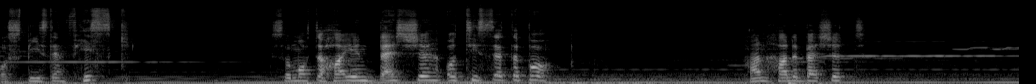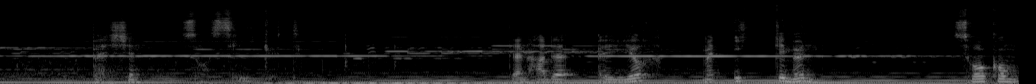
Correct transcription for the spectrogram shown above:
og spiste en fisk. Så måtte haien bæsje og tisse etterpå. Han hadde bæsjet. Bæsjen så slik ut. Den hadde øyer, men ikke munn. Så kom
